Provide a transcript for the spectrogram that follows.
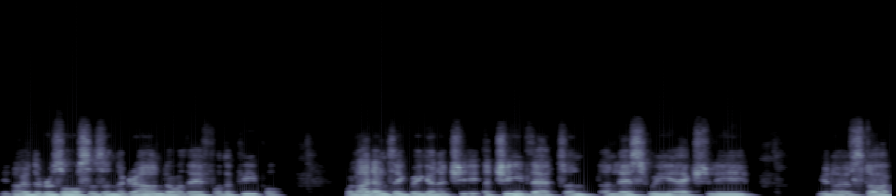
you know the resources in the ground are there for the people. Well, I don't think we're going to achieve, achieve that un- unless we actually you know start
